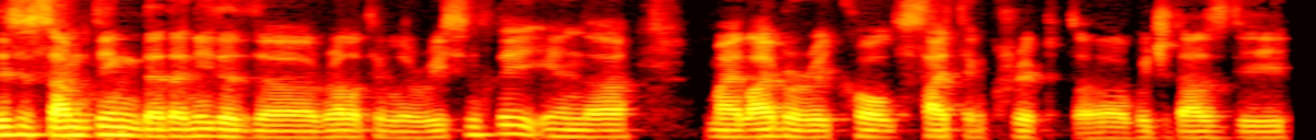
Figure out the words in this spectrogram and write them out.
This is something that I needed uh, relatively recently in uh, my library called Site Encrypt, uh, which does the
